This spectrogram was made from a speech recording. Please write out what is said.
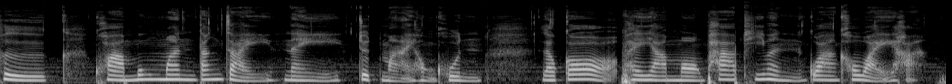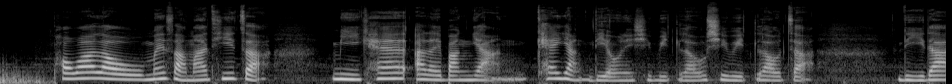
คือ ความมุ่งมั่นตั้งใจในจุดหมายของคุณ แล้วก็พยายามมองภาพที่มันกว้างเข้าไว้ค่ะ เพราะว่าเราไม่สามารถที่จะมีแค่อะไรบางอย่างแค่อย่างเดียวในชีวิตแล้วชีวิตเราจะ ดีได้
